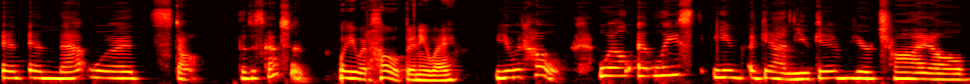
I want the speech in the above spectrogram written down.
And and that would stop the discussion. Well, you would hope anyway. You would hope. Well, at least you, again, you give your child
